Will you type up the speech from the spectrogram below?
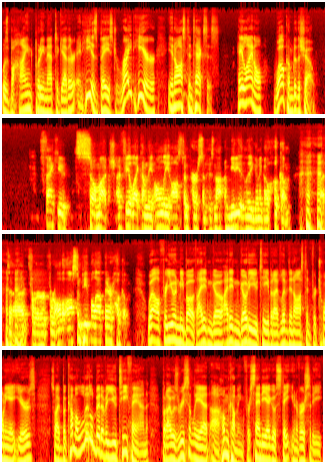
was behind putting that together, and he is based right here in Austin, Texas. Hey, Lionel, welcome to the show. Thank you so much. I feel like I'm the only Austin person who's not immediately going to go hook 'em. But uh, for for all the Austin people out there, hook 'em. Well, for you and me both. I didn't go. I didn't go to UT, but I've lived in Austin for 28 years, so I've become a little bit of a UT fan. But I was recently at uh, homecoming for San Diego State University,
